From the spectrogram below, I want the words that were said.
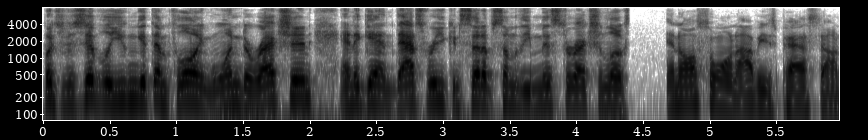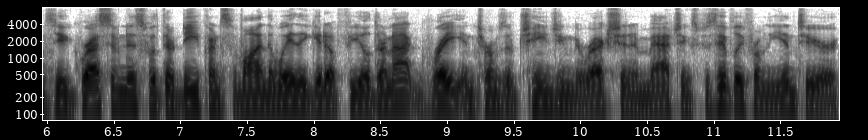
but specifically you can get them flowing one direction. And again, that's where you can set up some of the misdirection looks. And also on obvious pass downs, the aggressiveness with their defensive line, the way they get upfield, they're not great in terms of changing direction and matching, specifically from the interior.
